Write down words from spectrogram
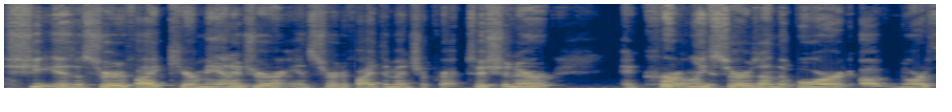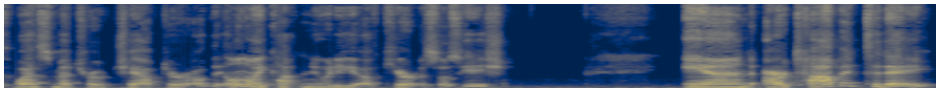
She is a certified care manager and certified dementia practitioner and currently serves on the board of Northwest Metro chapter of the Illinois Continuity of Care Association. And our topic today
